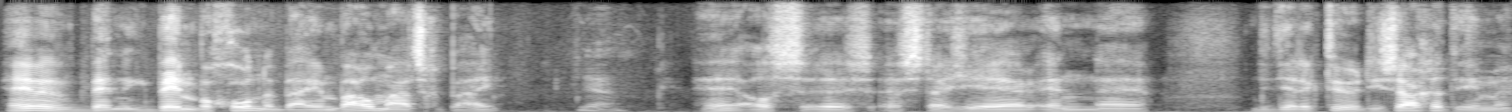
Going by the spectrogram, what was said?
Ik, ben, ik ben begonnen bij een bouwmaatschappij Ja. als, eh, als stagiair en eh, de directeur die zag het in me.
